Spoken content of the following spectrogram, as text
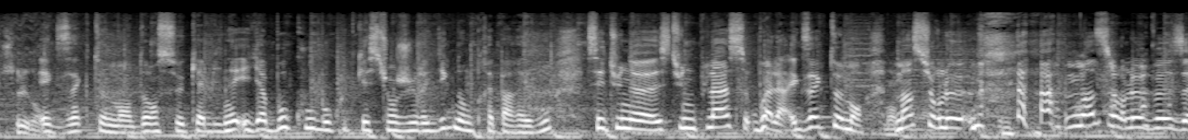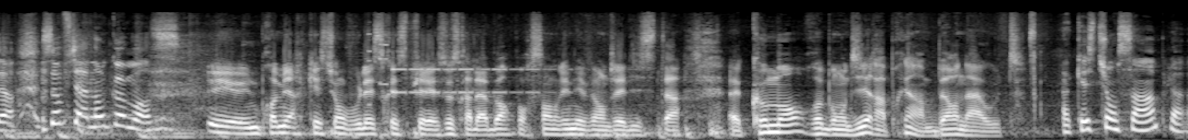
Absolument. Exactement, dans ce cabinet. Et il y a beaucoup, beaucoup de questions juridiques, donc préparez-vous. C'est une, c'est une place, voilà, exactement. main, sur le, main sur le buzzer. Sofiane, on commence. Et une première question, on vous laisse respirer. Ce sera d'abord pour Sandrine Evangelista. Euh, comment rebondir après un burn-out? Ah, Question simple,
